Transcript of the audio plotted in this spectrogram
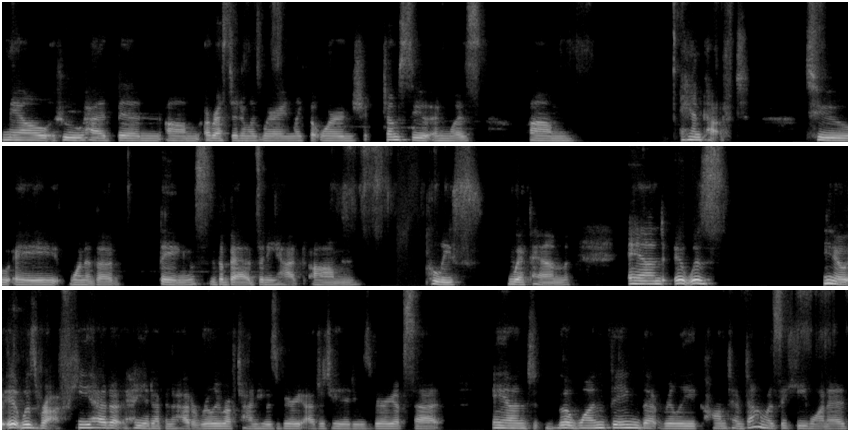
male who had been um, arrested and was wearing like the orange jumpsuit and was handcuffed to a one of the things the beds and he had um, police with him and it was you know, it was rough. He had a, he had had a really rough time. He was very agitated. He was very upset. And the one thing that really calmed him down was that he wanted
